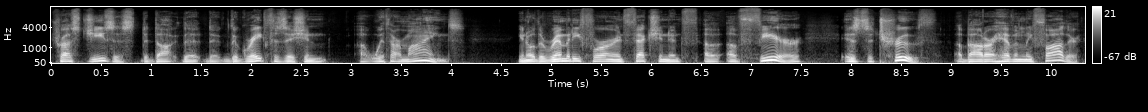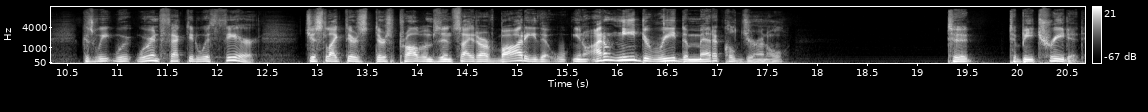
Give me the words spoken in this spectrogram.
trust Jesus, the doc, the the, the great physician, uh, with our minds. You know, the remedy for our infection and of fear is the truth about our heavenly Father, because we we're, we're infected with fear. Just like there's there's problems inside our body that you know I don't need to read the medical journal to to be treated.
